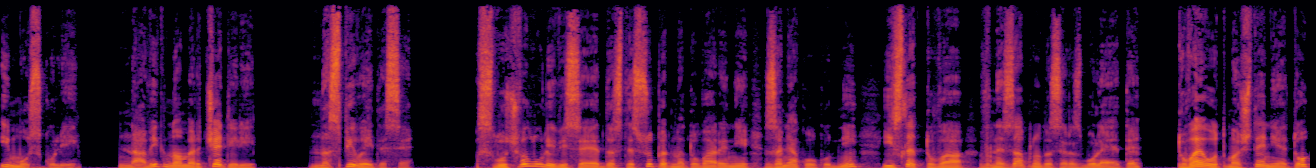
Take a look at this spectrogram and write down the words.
и мускули. Навик номер 4. Наспивайте се. Случвало ли ви се е да сте супер натоварени за няколко дни и след това внезапно да се разболеете? Това е отмъщението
